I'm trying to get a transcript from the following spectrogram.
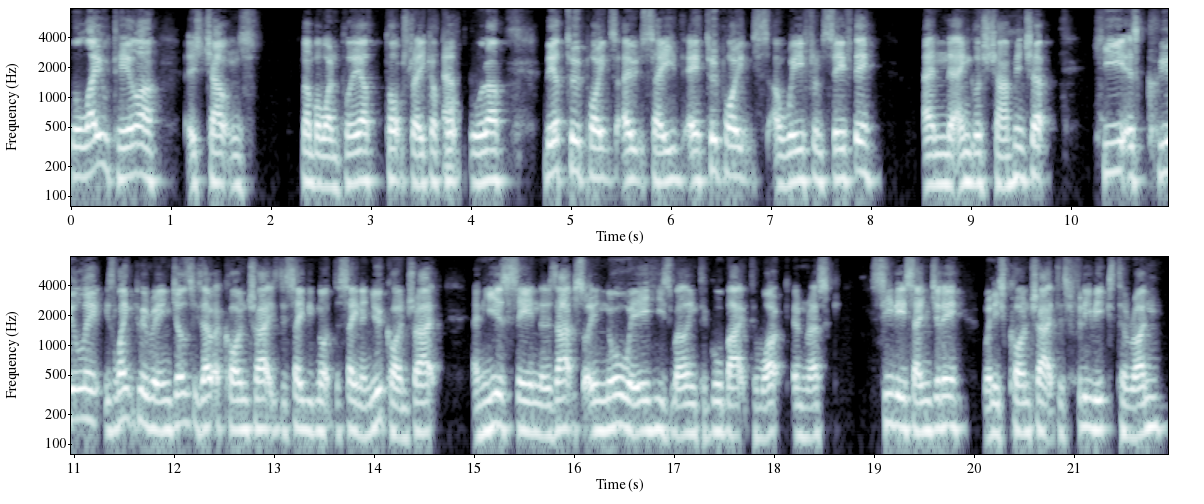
So Lyle Taylor is Charlton's number one player, top striker, top yeah. scorer. They're two points outside, uh, two points away from safety in the English Championship. He is clearly he's linked to Rangers. He's out of contract. He's decided not to sign a new contract, and he is saying there's absolutely no way he's willing to go back to work and risk serious injury when his contract is three weeks to run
